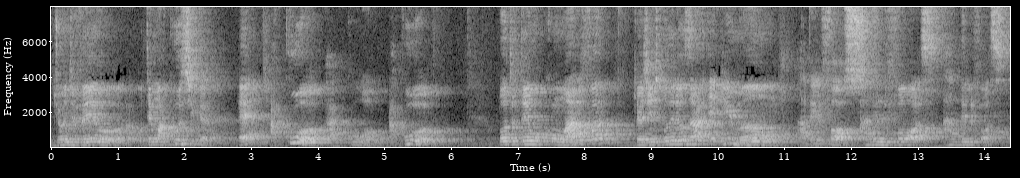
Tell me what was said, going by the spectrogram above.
De onde veio o termo acústica é acuo. Acuo. Acuo. Outro termo com alfa que a gente poderia usar é irmão. Adelfos. Adelfos. Adelfos.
